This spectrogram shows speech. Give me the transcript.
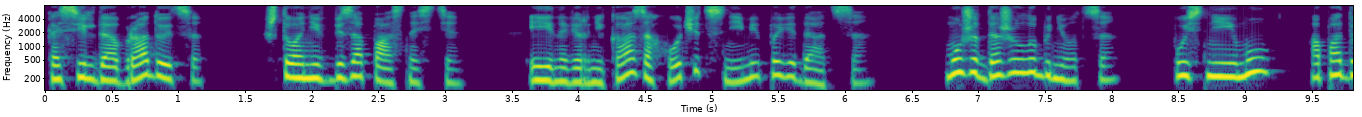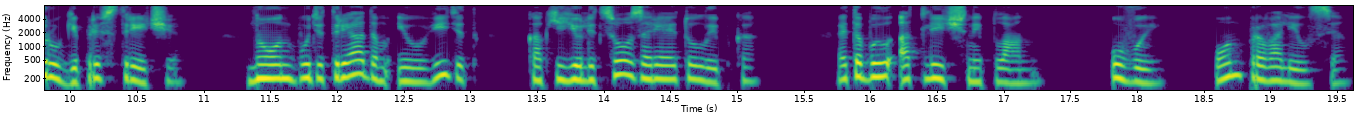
Касильда обрадуется, что они в безопасности, и наверняка захочет с ними повидаться. Может, даже улыбнется. Пусть не ему, а подруге при встрече. Но он будет рядом и увидит, как ее лицо озаряет улыбка. Это был отличный план. Увы, он провалился.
